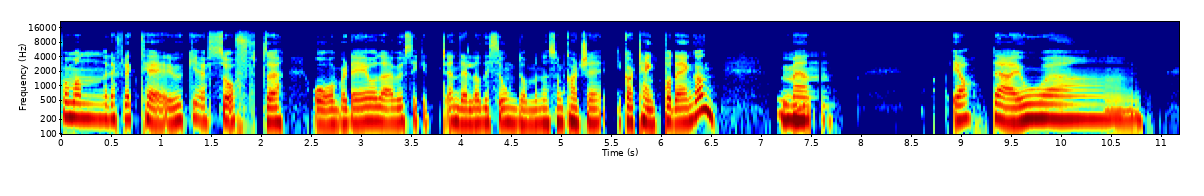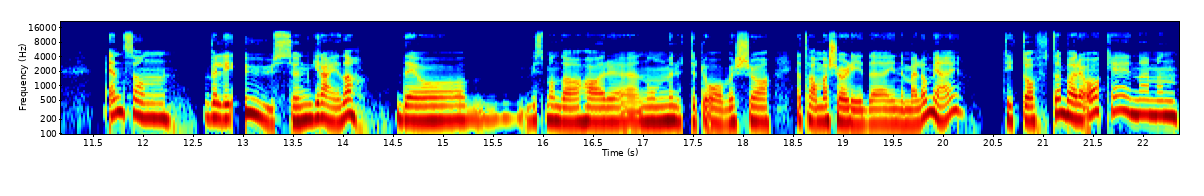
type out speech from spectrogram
For man reflekterer jo ikke så ofte over det, og det er jo sikkert en del av disse ungdommene som kanskje ikke har tenkt på det engang. Mm. Men ja, det er jo uh, en sånn veldig usunn greie, da. Det å Hvis man da har eh, noen minutter til overs, så Jeg tar meg sjøl i det innimellom, jeg. Titt og ofte. Bare ok, nei, men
